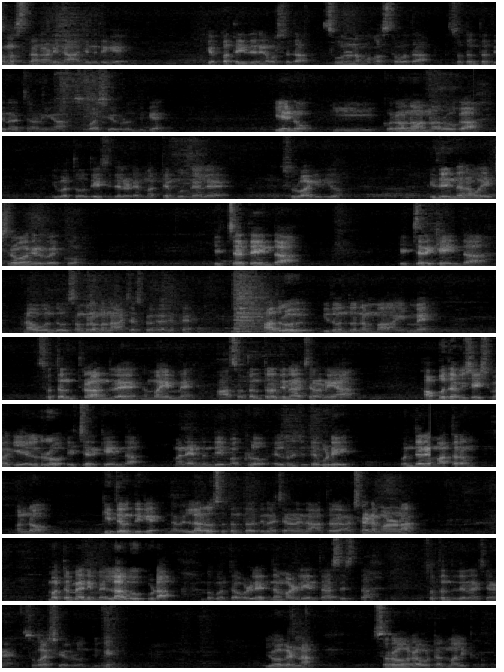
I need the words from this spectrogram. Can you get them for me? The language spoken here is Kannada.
ಸಮಸ್ತ ನಾಡಿನ ಜನತೆಗೆ ಎಪ್ಪತ್ತೈದನೇ ವರ್ಷದ ಸುವರ್ಣ ಮಹೋತ್ಸವದ ಸ್ವತಂತ್ರ ದಿನಾಚರಣೆಯ ಶುಭಾಶಯಗಳೊಂದಿಗೆ ಏನು ಈ ಕೊರೋನಾ ಅನ್ನೋ ರೋಗ ಇವತ್ತು ದೇಶದೆಲ್ಲೆಡೆ ಮತ್ತೆ ಮೂರನೇಲೆ ಶುರುವಾಗಿದೆಯೋ, ಇದರಿಂದ ನಾವು ಎಚ್ಚರವಾಗಿರಬೇಕು. ಎಚ್ಚರತೆಯಿಂದ, ಎಚ್ಚರಿಕೆಯಿಂದ ನಾವು ಒಂದು ಸಂಭ್ರಮನ ಆಚರಿಸಬೇಕಾಗುತ್ತೆ. ಆದರೂ ಇದೊಂದು ನಮ್ಮ ಹೆಮ್ಮೆ. ಸ್ವತಂತ್ರ ಅಂದರೆ ನಮ್ಮ ಹೆಮ್ಮೆ. ಆ ಸ್ವತಂತ್ರ ದಿನಾಚರಣೆಯ ಹಬ್ಬದ ವಿಶೇಷವಾಗಿ ಎಲ್ಲರೂ ಎಚ್ಚರಿಕೆಯಿಂದ ಮನೆ ಮಂದಿ ಮಕ್ಕಳು ಎಲ್ಲರ ಜೊತೆಗೂಡಿ ಒಂದರೆ ಮಾತರಂ ಅನ್ನೋ ಗೀತೆಯೊಂದಿಗೆ ನಾವೆಲ್ಲರೂ ಸ್ವತಂತ್ರ ದಿನಾಚರಣೆಯನ್ನು ಆಚರಣೆ ಮಾಡೋಣ. ಮತ್ತೊಮ್ಮೆ ನಿಮ್ಮೆಲ್ಲರಿಗೂ ಕೂಡ ಭಗವಂತ ಒಳ್ಳೆಯದನ್ನ ಮಾಡಲಿ ಅಂತ ಆಶಿಸ್ತಾ ಸ್ವತಂತ್ರ ದಿನಾಚರಣೆ ಶುಭಾಶಯಗಳೊಂದಿಗೆ. ಯುವಗಣ್ಣ ಸರೋವರ ಹೋಟೆಲ್ ಮಾಲೀಕರು.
